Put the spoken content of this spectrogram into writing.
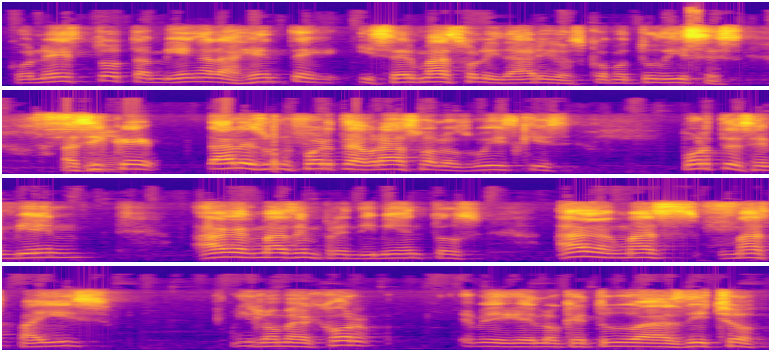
con esto también a la gente y ser más solidarios, como tú dices. Así que dales un fuerte abrazo a los whiskies, pórtense bien, hagan más emprendimientos, hagan más, más país y lo mejor, eh, lo que tú has dicho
